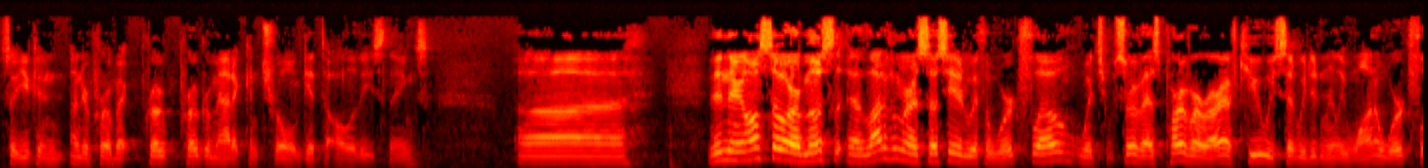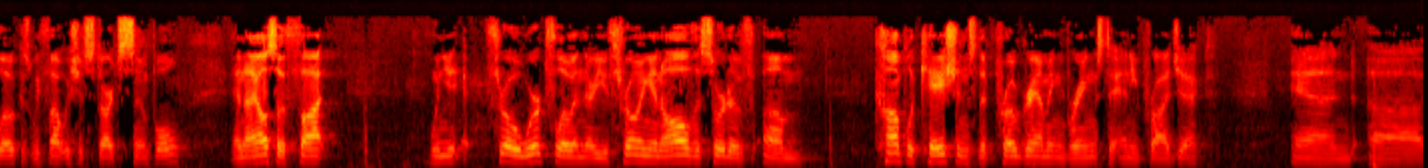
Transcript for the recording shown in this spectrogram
So you can under pro- pro- programmatic control get to all of these things. Uh, then they also are most, a lot of them are associated with a workflow, which sort of as part of our RFQ, we said we didn't really want a workflow because we thought we should start simple. And I also thought when you throw a workflow in there, you're throwing in all the sort of um, complications that programming brings to any project. And uh,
